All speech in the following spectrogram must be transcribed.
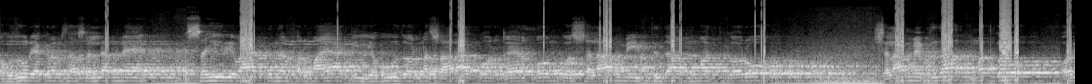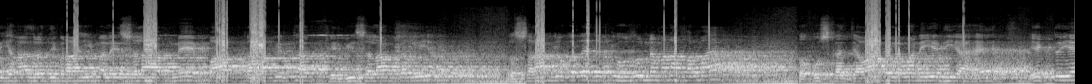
حضور اکرم صلی اللہ علیہ وسلم نے صحیح روایت کے اندر فرمایا کہ یہود اور نصارہ کو اور غیر قوم کو سلام میں ابتدا مت کرو سلام میں ابتدا مت کرو اور یہاں حضرت ابراہیم علیہ السلام نے باپ کافر تھا کر لیا۔ تو سلام جو کر رہے جبکہ حضور نے منع فرمایا، تو اس کا جواب علماء نے یہ دیا ہے، ایک تو یہ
